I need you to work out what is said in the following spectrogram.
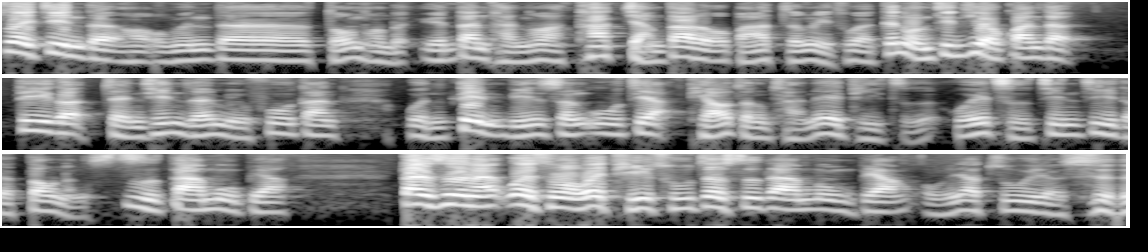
最近的哈，我们的总统的元旦谈话，他讲到了，我把它整理出来，跟我们经济有关的。第一个，减轻人民负担，稳定民生物价，调整产业体质，维持经济的动能，四大目标。但是呢，为什么会提出这四大目标？我们要注意的是，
